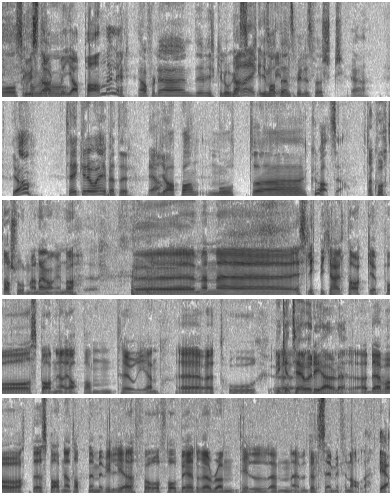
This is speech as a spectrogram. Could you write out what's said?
Og så Skal vi starte starte jo- med Japan, eller? Ja, for det, er, det virker er logisk, eget i og med at den spilles først. Ja. Ja, take it away, Petter. Ja. Japan mot uh, Kroatia. Ta kortversjonen denne gangen, da. uh, men uh, jeg slipper ikke helt taket på Spania-Japan-teorien. Eh, og jeg tror Hvilken teori er det? Det var jo at Spania tapte ned med vilje for å få bedre run til en eventuell semifinale. Ja.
